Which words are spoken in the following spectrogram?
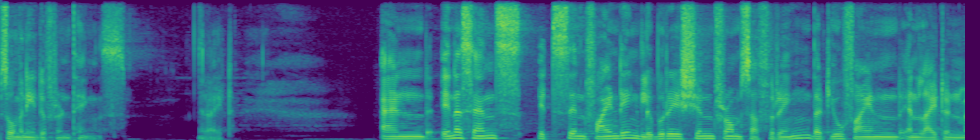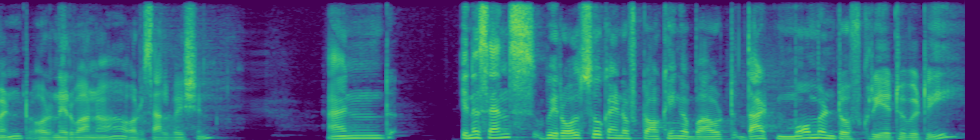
so many different things, right? And in a sense, it's in finding liberation from suffering that you find enlightenment or nirvana or salvation. And in a sense, we're also kind of talking about that moment of creativity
